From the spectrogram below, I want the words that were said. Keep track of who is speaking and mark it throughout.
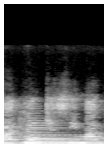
Speaker 1: God. Hope to see my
